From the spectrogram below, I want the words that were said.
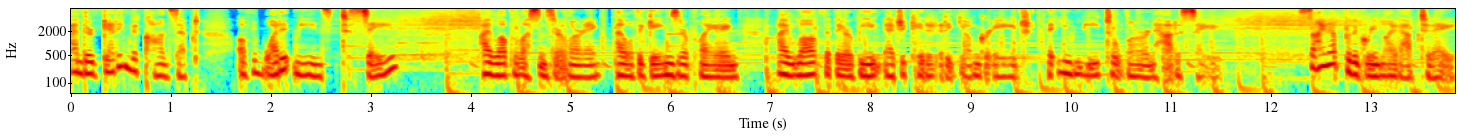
and they're getting the concept of what it means to save. I love the lessons they're learning. I love the games they're playing. I love that they are being educated at a younger age that you need to learn how to save. Sign up for the Greenlight app today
